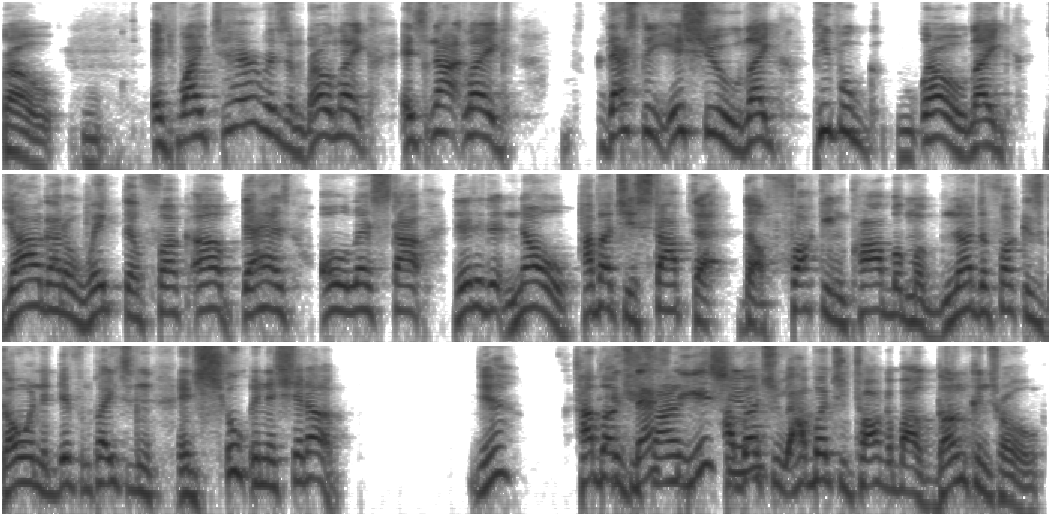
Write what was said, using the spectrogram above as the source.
bro. It's white terrorism, bro. Like it's not like that's the issue. Like people, bro, like y'all gotta wake the fuck up. That has oh, let's stop. Da-da-da. No, how about you stop the the fucking problem of motherfuckers going to different places and, and shooting the shit up? yeah. How about you? that's sign- the How about you? How about you talk about gun control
